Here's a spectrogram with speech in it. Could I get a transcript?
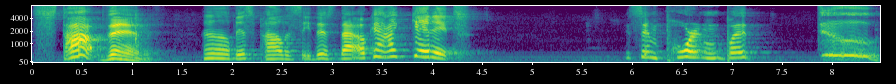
Stop then. Oh, this policy, this, that. Okay, I get it. It's important, but dude,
